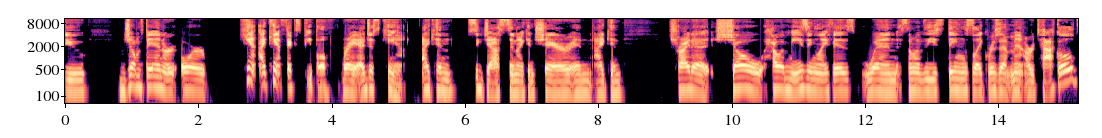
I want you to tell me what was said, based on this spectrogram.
to jump in or, or can't, I can't fix people, right? I just can't. I can suggest and I can share and I can try to show how amazing life is when some of these things like resentment are tackled.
